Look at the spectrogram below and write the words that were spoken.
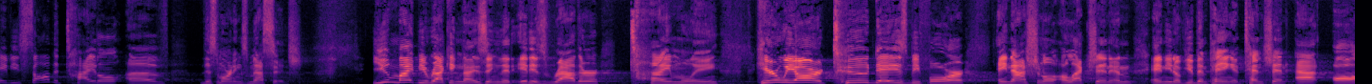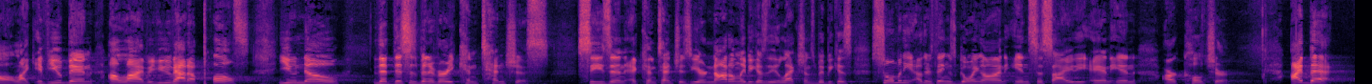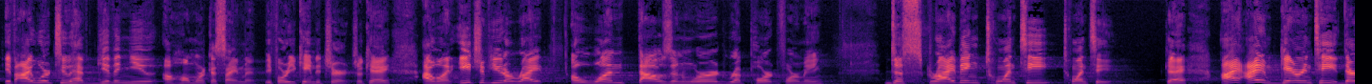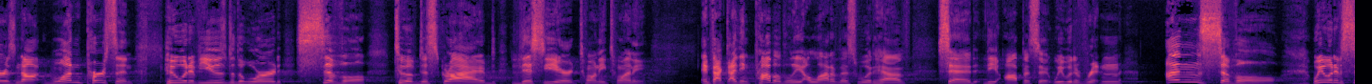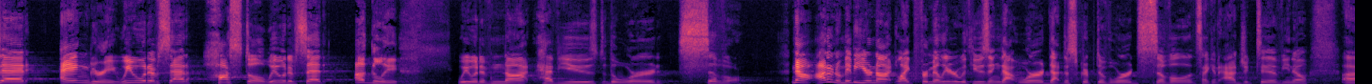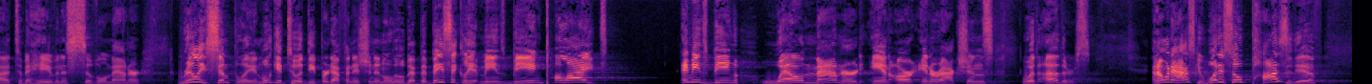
Hey, if you saw the title of this morning's message, you might be recognizing that it is rather timely. Here we are, two days before a national election and and you know if you've been paying attention at all like if you've been alive if you've had a pulse you know that this has been a very contentious season, a contentious year, not only because of the elections, but because so many other things going on in society and in our culture. I bet if I were to have given you a homework assignment before you came to church, okay, I want each of you to write a 1,000 word report for me describing 2020. Okay? I, I am guaranteed there is not one person who would have used the word civil to have described this year, 2020. In fact, I think probably a lot of us would have said the opposite. We would have written uncivil. We would have said angry. We would have said hostile. We would have said ugly. We would have not have used the word civil. Now, I don't know, maybe you're not like familiar with using that word, that descriptive word, civil. It's like an adjective, you know, uh, to behave in a civil manner. Really simply, and we'll get to a deeper definition in a little bit, but basically it means being polite. It means being well mannered in our interactions with others. And I want to ask you, what is so positive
